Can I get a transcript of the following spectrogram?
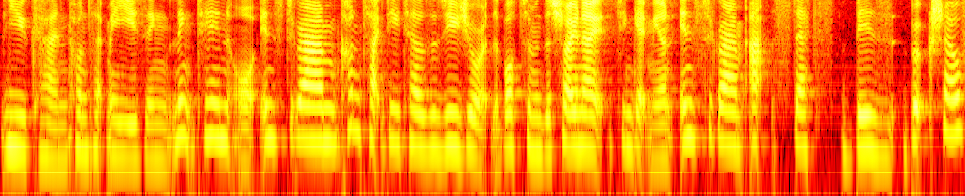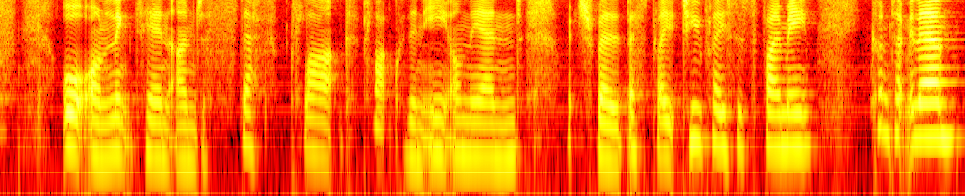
You can contact me using LinkedIn or Instagram. Contact details, as usual, at the bottom of the show notes. You can get me on Instagram at Steph's Biz Bookshelf or on LinkedIn. I'm just Steph Clarke, Clark with an E on the end, which are the best play, two places to find me. Contact me there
